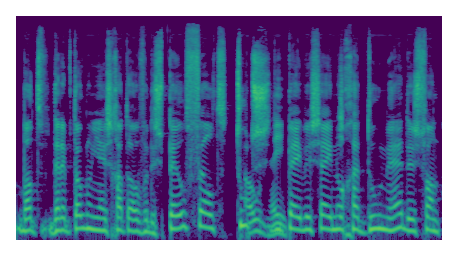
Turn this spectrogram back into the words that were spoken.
Want daar heb ik het ook nog niet eens gehad over de speelveldtoets oh, nee. die PwC nog gaat doen. Hè? Dus van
